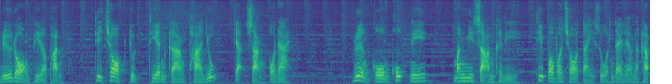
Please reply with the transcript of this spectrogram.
หรือรองพีรพันธ์ที่ชอบจุดเทียนกลางพายุจะสั่งก็ได้ เรื่องโกงคุกนี้มันมี 3 คดีที่ปปชไต่สวนได้แล้วนะครับ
